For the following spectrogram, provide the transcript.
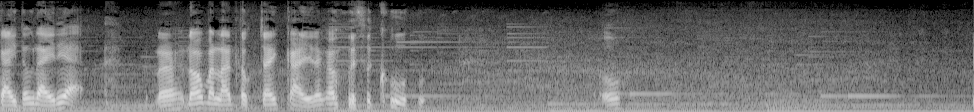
ไก่ตรงไหนเนี่ยนะน้องบรรลันตกใจไก่นะครับเมื่อสักครู่ โอ้ กล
